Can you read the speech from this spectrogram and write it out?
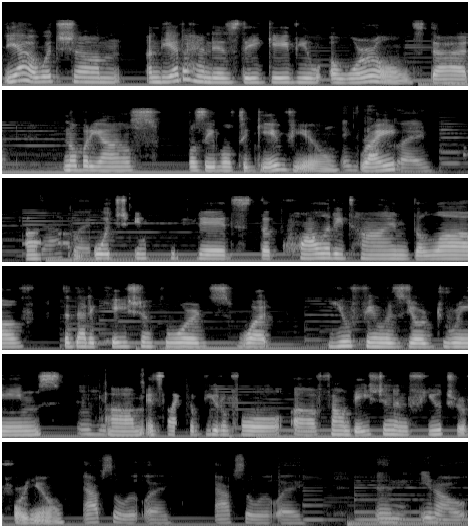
Yeah, which um, on the other hand is they gave you a world that nobody else was able to give you exactly. right exactly. which included the quality time the love the dedication towards what you feel is your dreams mm-hmm. um, it's like a beautiful uh, foundation and future for you absolutely absolutely and you know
